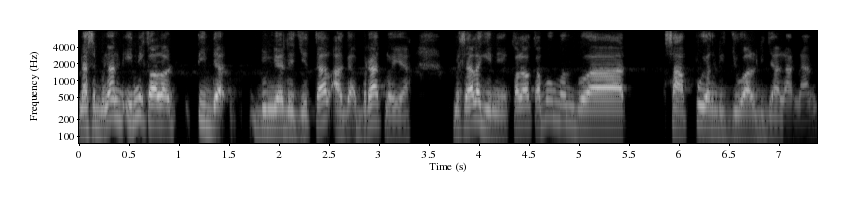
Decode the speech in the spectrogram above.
nah sebenarnya ini kalau tidak dunia digital agak berat loh ya. Misalnya gini, kalau kamu membuat sapu yang dijual di jalanan,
